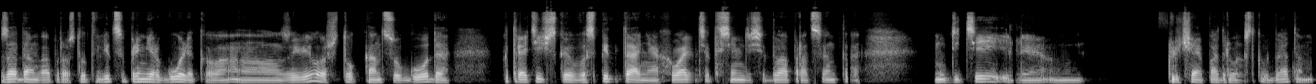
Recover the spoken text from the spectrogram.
задам вопрос. Тут вице-премьер Голикова заявила, что к концу года патриотическое воспитание охватит 72% ну, детей или включая подростков, да, там,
